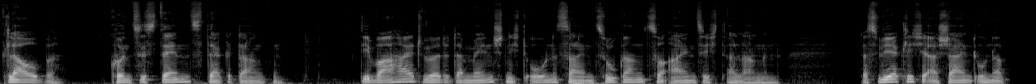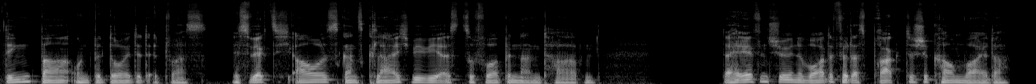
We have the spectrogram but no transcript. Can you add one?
Glaube, Konsistenz der Gedanken. Die Wahrheit würde der Mensch nicht ohne seinen Zugang zur Einsicht erlangen. Das Wirkliche erscheint unabdingbar und bedeutet etwas. Es wirkt sich aus, ganz gleich wie wir es zuvor benannt haben. Da helfen schöne Worte für das Praktische kaum weiter.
